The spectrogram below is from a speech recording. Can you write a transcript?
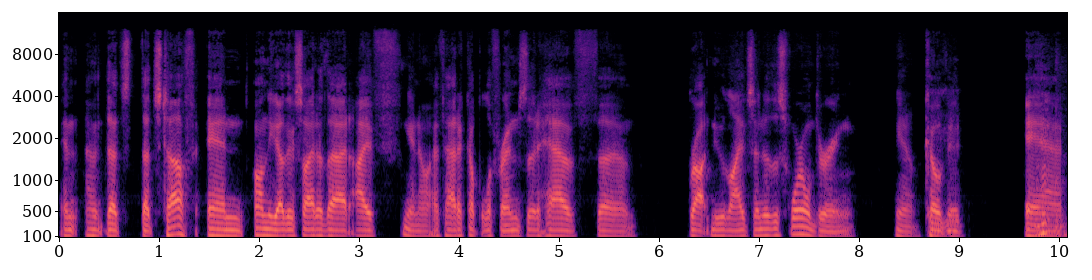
and uh, that's that's tough. And on the other side of that, I've you know I've had a couple of friends that have uh, brought new lives into this world during you know COVID, and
